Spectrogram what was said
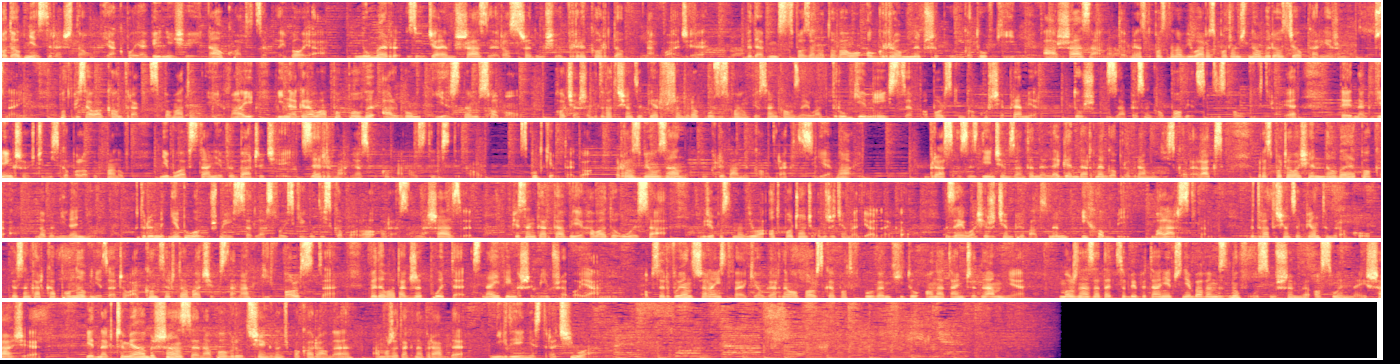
Podobnie zresztą jak pojawienie się jej na okładce Playboya, numer z udziałem Szazy rozszedł się w rekordowym nakładzie. Wydawnictwo zanotowało ogromny przypływ gotówki, a Szaza natomiast postanowiła rozpocząć nowy rozdział w karierze muzycznej. Podpisała kontrakt z Pomatą EMI i nagrała popowy album Jestem Sobą. Chociaż w 2001 roku ze swoją piosenką zajęła drugie miejsce w opolskim konkursie premier, tuż za piosenką Powiedz zespołu Ich Troje, to jednak większość diskopolowych fanów nie była w stanie wybaczyć jej zerwania z ukochaną stylistyką. Skutkiem tego rozwiązano ukrywany kontrakt z EMI. Wraz ze zdjęciem z anteny legendarnego programu Disco Relax rozpoczęła się nowa epoka, nowe milenium, w którym nie było już miejsca dla swojskiego disco polo oraz dla szazy. Piosenkarka wyjechała do USA, gdzie postanowiła odpocząć od życia medialnego. Zajęła się życiem prywatnym i hobby malarstwem. W 2005 roku piosenkarka ponownie zaczęła koncertować w Stanach i w Polsce. Wydała także płytę z największymi przebojami. Obserwując szaleństwo, jakie ogarnęło Polskę pod wpływem hitu Ona tańczy dla mnie, można zadać sobie pytanie, czy niebawem znów usłyszymy o słynnej szazie. Jednak czy miałaby szansę na powrót sięgnąć po koronę? A może tak naprawdę nigdy jej nie straciła?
